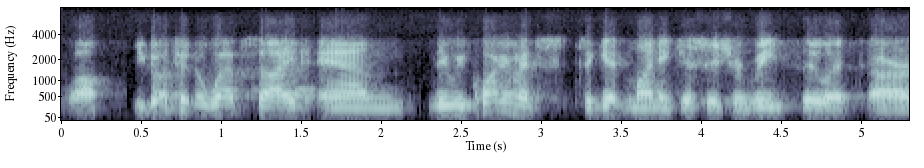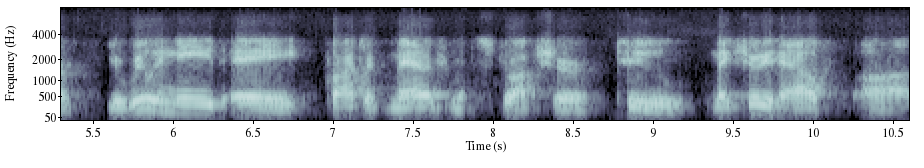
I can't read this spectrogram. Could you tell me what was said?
Well, you go to the website, and the requirements to get money, just as you read through it, are you really need a project management structure to make sure you have uh,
